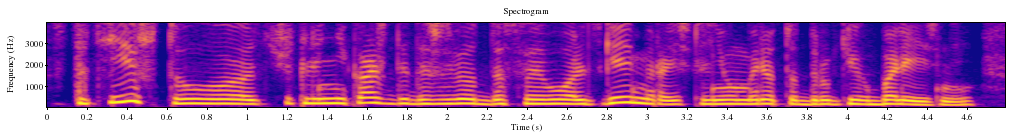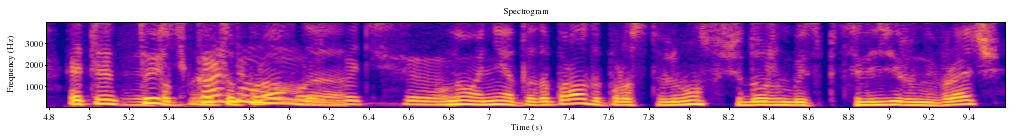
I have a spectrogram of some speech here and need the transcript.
статьи, что чуть ли не каждый доживет до своего Альцгеймера, если не умрет от других болезней. Это, это то есть каждому правда, может быть... Ну, нет, это правда. Просто в любом случае должен быть специализированный врач,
